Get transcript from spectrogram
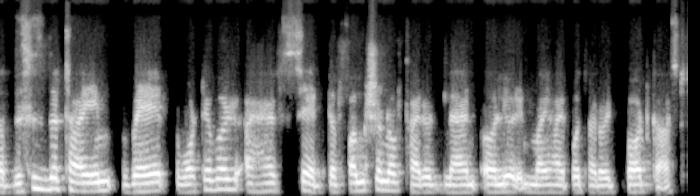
now this is the time where whatever I have said, the function of thyroid gland earlier in my hypothyroid podcast,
